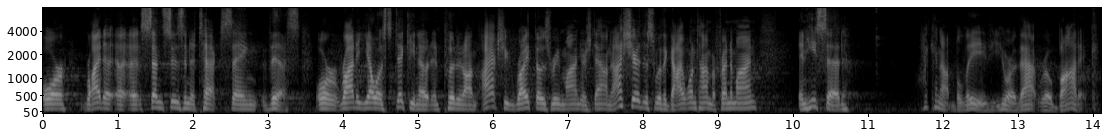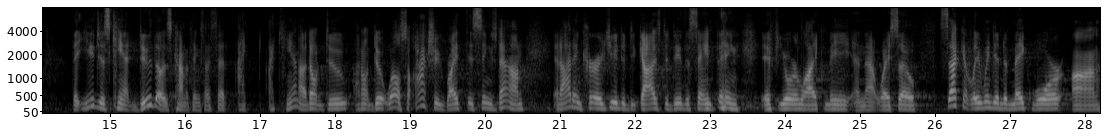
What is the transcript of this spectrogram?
or write a, a, send Susan a text saying this, or write a yellow sticky note and put it on. I actually write those reminders down. And I shared this with a guy one time, a friend of mine, and he said, I cannot believe you are that robotic that you just can't do those kind of things. I said, I, I can't. I don't do I don't do it well. So I actually write these things down, and I'd encourage you to do, guys to do the same thing if you're like me in that way. So, secondly, we need to make war on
